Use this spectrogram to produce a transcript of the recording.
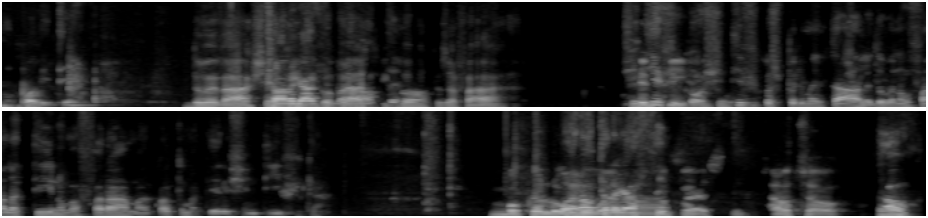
un po' di tempo. Dove va? Ciao, ragazzi, Scientifico, classico? Cosa fa? Scientifico, Scientifico. scientifico, sperimentale, Scientifico. dove non fa latino ma farà ma- qualche materia scientifica. in bocca al lupo Buonanotte, ragazzi. ciao ciao Ciao,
